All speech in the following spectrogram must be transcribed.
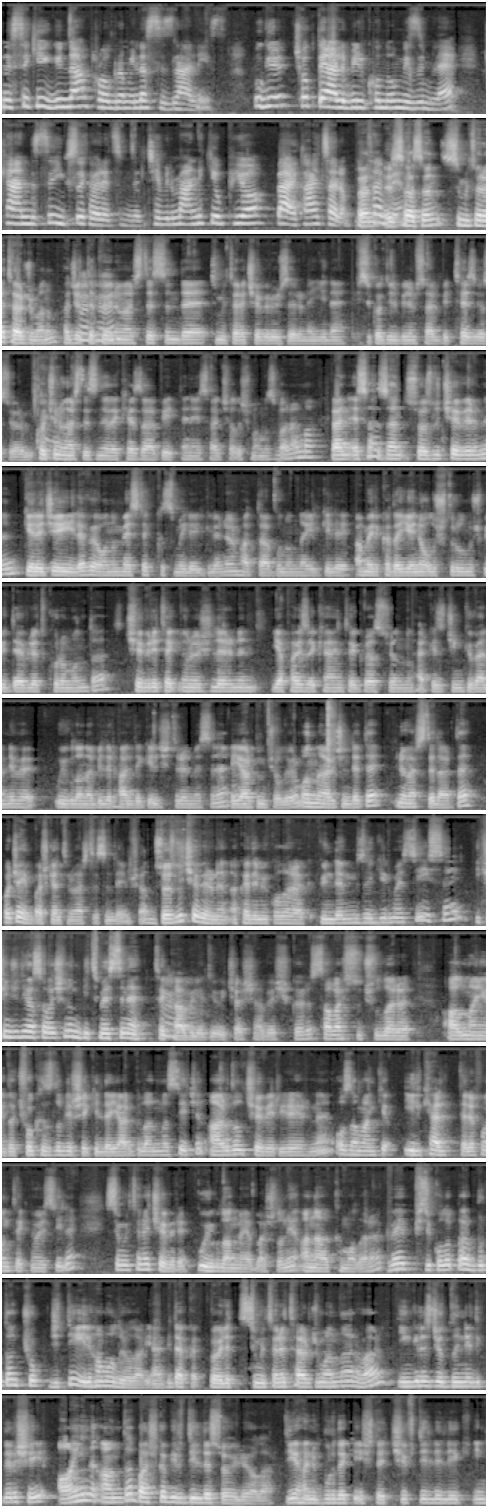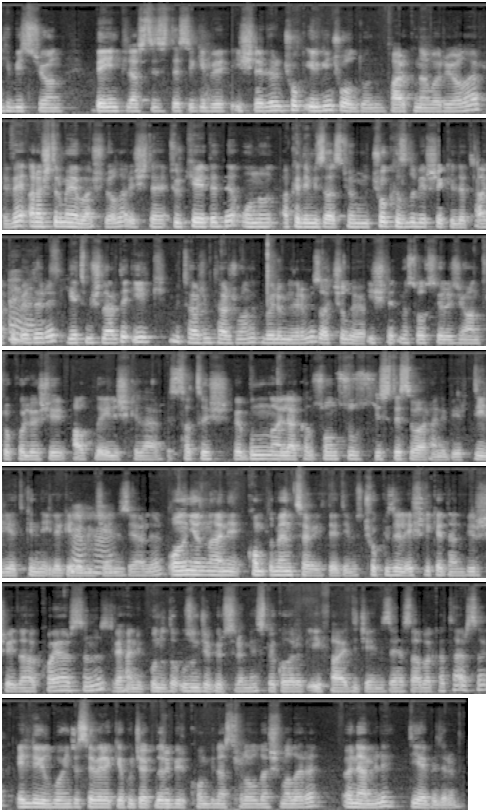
Mesleki Gündem programıyla sizlerleyiz. Bugün çok değerli bir konuğum bizimle. Kendisi yüksek öğretimde çevirmenlik yapıyor. Berkay Tarım. Ben Tabii. esasen simültane tercümanım. Hacettepe Hı hı. Üniversitesi'nde simültane çeviri üzerine yine psikodil bilimsel bir tez yazıyorum. Koç Evet. Üniversitesi'nde de keza bir deneysel çalışmamız var ama ben esasen sözlü çevirinin geleceğiyle ve onun meslek kısmı ile ilgileniyorum. Hatta bununla ilgili Amerika'da yeni oluşturulmuş bir devlet kurumunda çeviri teknolojilerinin yapay zeka entegrasyonunun herkes için güvenli ve uygulanabilir halde geliştirilmesine yardımcı oluyorum. Onun haricinde de üniversitelerde hocayım. Başkent Üniversitesi'ndeyim şu an. Sözlü çevirinin akademik olarak gündemimize girmesi ise İkinci Dünya Savaşı'nın bitmesine tekabül Hmm. ediyor üç aşağı beş yukarı. Savaş suçluları Almanya'da çok hızlı bir şekilde yargılanması için ardıl çevirilerine o zamanki ilkel telefon teknolojisiyle simültane çeviri uygulanmaya başlanıyor ana akım olarak. Ve psikologlar buradan çok ciddi ilham alıyorlar. Yani bir dakika böyle simültane tercümanlar var. İngilizce dinledikleri şeyi aynı anda başka bir dilde söylüyorlar. Diye hani buradaki işte çift dillilik, inhibisyon, beyin plastisitesi gibi işlevlerin çok ilginç olduğunun farkına varıyorlar ve araştırmaya başlıyorlar. İşte Türkiye'de de onu akademizasyonunu çok hızlı bir şekilde takip Evet. ederek 70'lerde ilk mütercim tercümanlık bölümlerimiz açılıyor. İşletme sosyoloji, antropoloji, halkla ilişkiler, satış ve bununla alakalı sonsuz listesi var hani bir dil yetkinliği ile gelebileceğiniz yerlerin. Onun yanına hani complementary dediğimiz çok güzel eşlik eden bir şey daha koyarsanız ve hani bunu da uzunca bir süre meslek olarak ifa edeceğinizi hesaba katarsak 50 yıl boyunca severek yapacakları bir kombinasyona ulaşmaları önemli diyebilirim.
